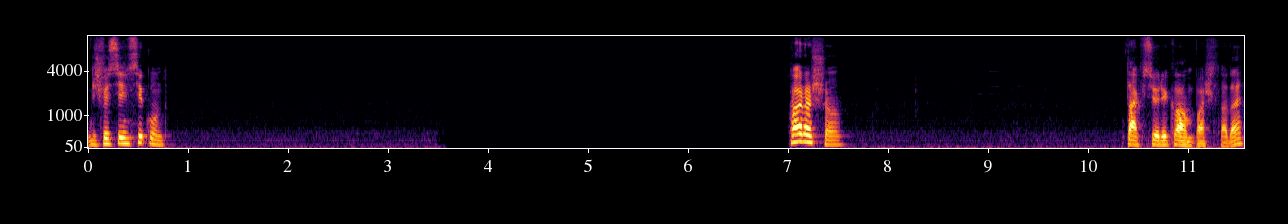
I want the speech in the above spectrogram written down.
Еще 7 секунд. Хорошо. Так, все, реклама пошла, да?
